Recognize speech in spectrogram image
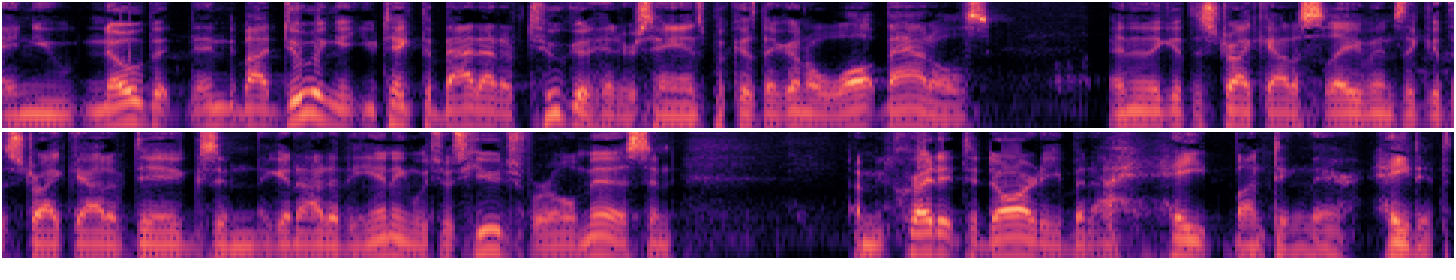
and you know that, and by doing it, you take the bat out of two good hitters' hands because they're going to walk Battles, and then they get the strikeout of Slavens, they get the strikeout of Diggs, and they get out of the inning, which was huge for Ole Miss. And I mean, credit to Dougherty, but I hate bunting there. Hate it.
